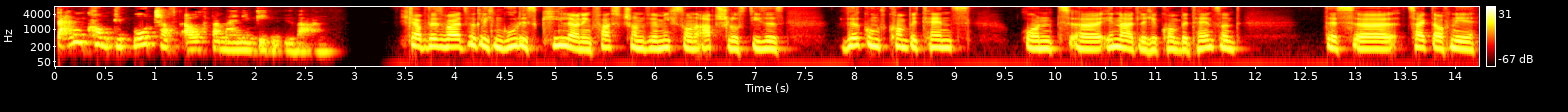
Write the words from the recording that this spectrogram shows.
dann kommt die Botschaft auch bei meinem Gegenüber an. Ich glaube, das war jetzt wirklich ein gutes Key-Learning, fast schon für mich so ein Abschluss, dieses Wirkungskompetenz und äh, inhaltliche Kompetenz. Und das äh, zeigt auch eine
